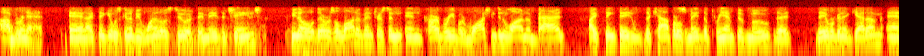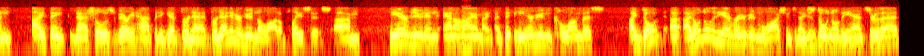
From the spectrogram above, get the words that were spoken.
uh, Brunette. And I think it was going to be one of those two if they made the change. You know, there was a lot of interest in, in Carbery, but Washington wanted him bad. I think they the Capitals made the preemptive move that they were going to get him, and I think Nashville was very happy to get Brunette. Brunette interviewed in a lot of places. Um, he interviewed in Anaheim. I, I think he interviewed in Columbus. I don't. I don't know that he ever interviewed in Washington. I just don't know the answer to that.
